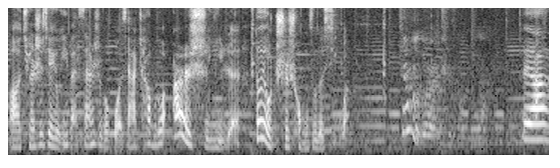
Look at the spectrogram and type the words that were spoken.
啊、全世界有一百三十个国家，差不多二十亿人都有吃虫子的习惯。这么多人吃虫子的，对呀、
